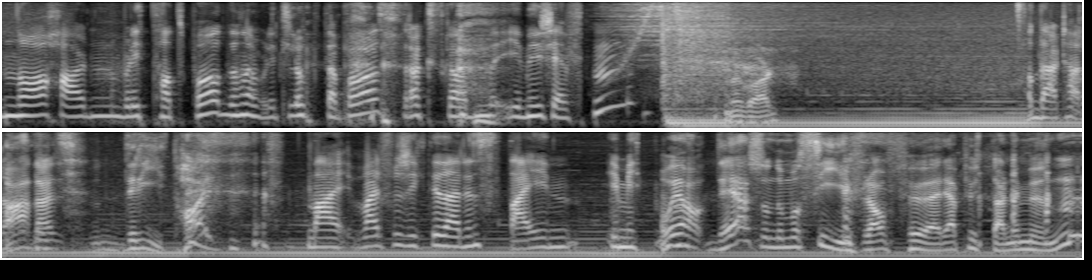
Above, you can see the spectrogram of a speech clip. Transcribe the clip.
nå har den blitt tatt på, den har blitt lukta på. Straks skal den inn i kjeften. Nå går den. Og der tar Ah, han det en bit. er drithard. Nei, vær forsiktig, det er en stein i midten. Oh, ja, det er sånn du må si ifra før jeg putter den i munnen?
